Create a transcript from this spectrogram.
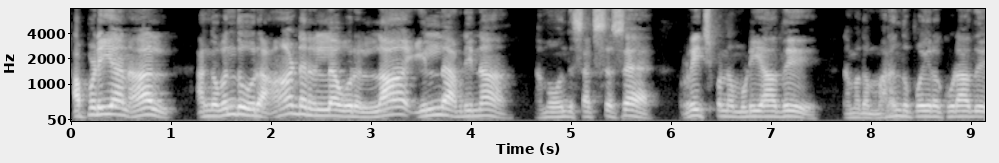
அப்படியானால் அங்க வந்து ஒரு ஆர்டர் இல்ல ஒரு லா இல்ல அப்படின்னா நம்ம வந்து சக்சஸ ரீச் பண்ண முடியாது. நம்ம அதை மறந்து போயிடக்கூடாது.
